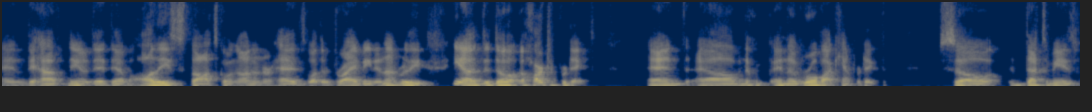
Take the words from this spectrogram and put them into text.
and they have you know they, they have all these thoughts going on in their heads while they're driving they're not really you know they're, they're hard to predict and um and the, and the robot can't predict it. So that to me is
